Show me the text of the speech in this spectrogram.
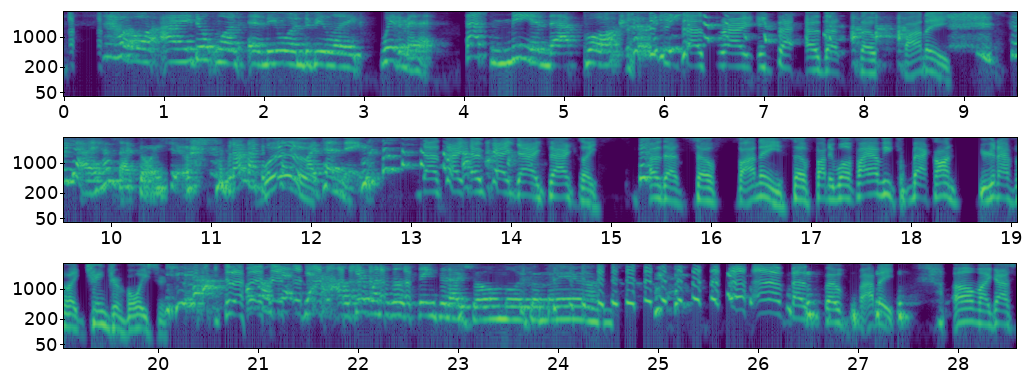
so I don't want anyone to be like, "Wait a minute, that's me in that book." that's right. Exactly. Oh, that's so funny. So yeah, I have that going too, but I'm not going to tell you my pen name. that's right. Okay. Yeah. Exactly. Oh, that's so funny. So funny. Well, if I have you come back on, you're gonna have to like change your voice or yeah. Oh, I'll get, yeah, I'll get one of those things that I sound like a man. That's so funny. Oh my gosh.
